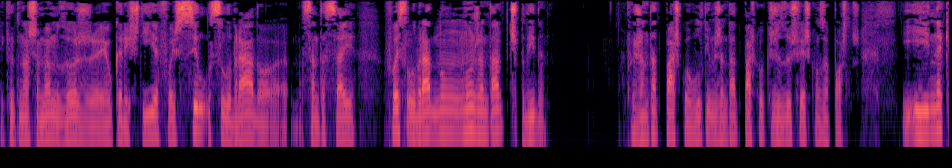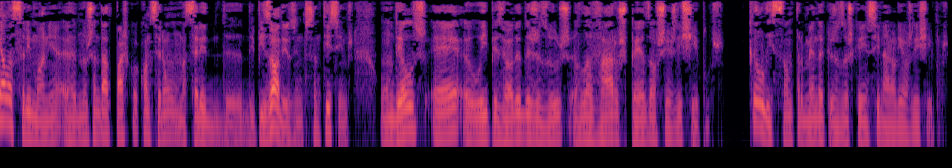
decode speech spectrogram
Aquilo que nós chamamos hoje a Eucaristia foi celebrado, ou a Santa Ceia, foi celebrado num, num jantar de despedida. Foi o jantar de Páscoa, o último jantar de Páscoa que Jesus fez com os apóstolos. E, e naquela cerimónia, eh, no jantar de Páscoa, aconteceram uma série de, de, episódios interessantíssimos. Um deles é o episódio de Jesus lavar os pés aos seus discípulos. Que lição tremenda que Jesus queria ensinar ali aos discípulos.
